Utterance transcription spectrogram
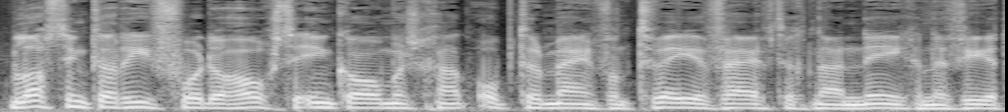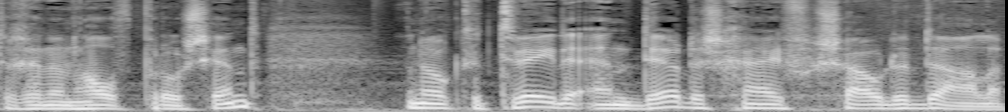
Belastingtarief voor de hoogste inkomens gaat op termijn van 52 naar 49,5 procent. En ook de tweede en derde schijf zouden dalen.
